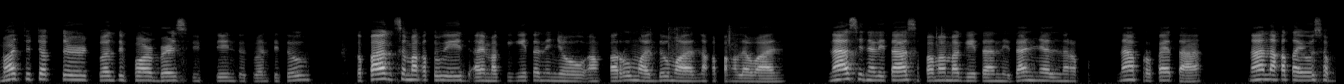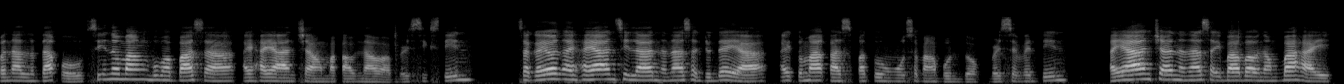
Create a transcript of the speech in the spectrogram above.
Matthew chapter 24 verse 15 to 22. Kapag sa makatuwid ay makikita ninyo ang karumal-dumal na kapanglawan na sinalita sa pamamagitan ni Daniel na, na propeta na nakatayo sa banal na dako, sino mang bumabasa ay hayaan siyang makaunawa. Verse 16, Sa gayon ay hayaan sila na nasa Judea ay tumakas patungo sa mga bundok. Verse 17, Hayaan siya na nasa ibabaw ng bahay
